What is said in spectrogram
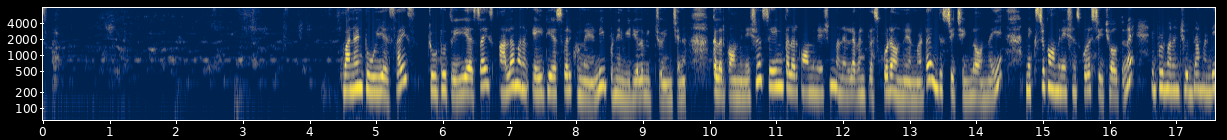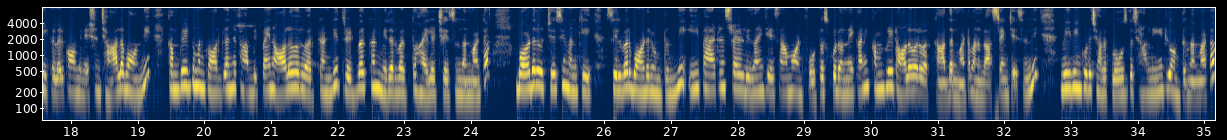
one and two years size two to three years size అలా మనం ఎయిట్ ఇయర్స్ వరకు ఉన్నాయండి. ఇప్పుడు నేను వీడియోలో మీకు చూపించిన colour combination same colour combination మన లెవెన్ ప్లస్ కూడా ఉన్నాయన్నమాట. ఇంకా స్టిచ్చింగ్లో ఉన్నాయి. నెక్స్ట్ కాంబినేషన్స్ కూడా స్టిచ్ అవుతున్నాయి. ఇప్పుడు మనం చూద్దామండి ఈ కలర్ కాంబినేషన్ చాలా బాగుంది. కంప్లీట్గా మనకు ఆర్గానిక్ ఫ్యాబ్రిక్ పైన ఆల్ ఓవర్ వర్క్ అండి. థ్రెడ్ వర్క్ అండ్ మిర్రర్ వర్క్తో హైలైట్ చేసిందనమాట బార్డర్ వచ్చేసి మనకి సిల్వర్ బార్డర్ ఉంటుంది. ఈ ప్యాటర్న్ స్టైల్ డిజైన్ చేసాము అండ్ ఫొటోస్ కూడా ఉన్నాయి. కానీ కంప్లీట్ ఆల్ ఓవర్ వర్క్ కాదనమాట మనం లాస్ట్ టైం చేసింది. వీవింగ్ కూడా చాలా క్లోజ్గా చాలా నీట్గా ఉంటుంది అనమాట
